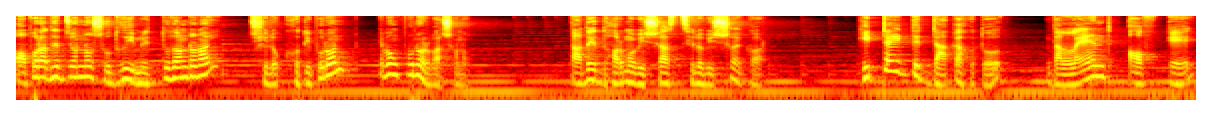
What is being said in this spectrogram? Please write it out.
অপরাধের জন্য শুধুই মৃত্যুদণ্ড নয়, ছিল ক্ষতিপূরণ এবং পুনর্বাসনও। তাদের ধর্মবিশ্বাস ছিল বিস্ময়কর। হিট্টাইটদের ডাকা হতো the land of a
